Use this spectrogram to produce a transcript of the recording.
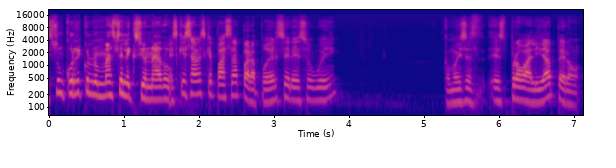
es un currículum más seleccionado. Es que, ¿sabes qué pasa para poder ser eso, güey? Como dices, es probabilidad, pero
